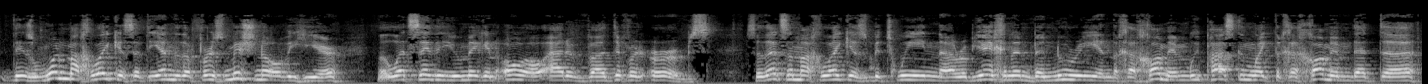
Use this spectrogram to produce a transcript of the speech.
there's one machlekes at the end of the first Mishnah over here. Let's say that you make an ohel out of uh, different herbs. So that's a machlekes between uh, Rabbi Yechanan ben Nuri and the Chachamim. We paskin like the Chachamim that uh,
